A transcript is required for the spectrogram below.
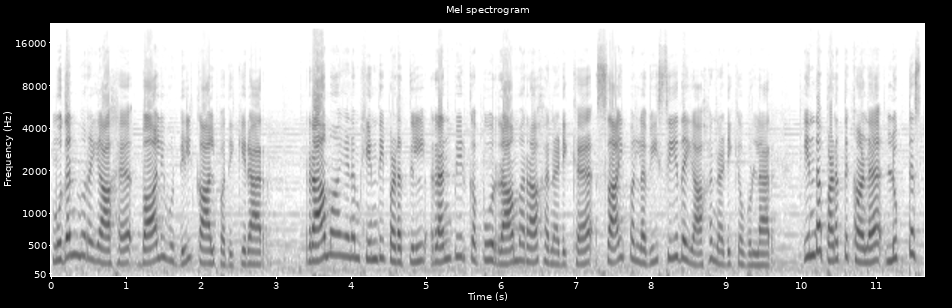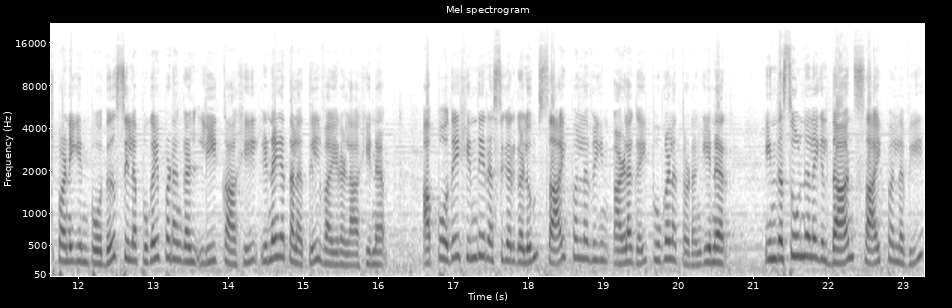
முதன்முறையாக பாலிவுட்டில் கால் பதிக்கிறார். ராமாயணம் ஹிந்தி படத்தில் ரன்பீர் கபூர் ராமராக நடிக்க சாய் பல்லவி சீதையாக நடிக்க உள்ளார். இந்த படத்துக்கான லுக் டெஸ்ட் பணியின் போது சில புகைப்படங்கள் லீக் ஆகி இணையதளத்தில் வைரலாகின. அப்போதே ஹிந்தி ரசிகர்களும் சாய் பல்லவியின் அழகை புகழத் தொடங்கினர். இந்த சூழ்நிலையில்தான் சாய் பல்லவி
